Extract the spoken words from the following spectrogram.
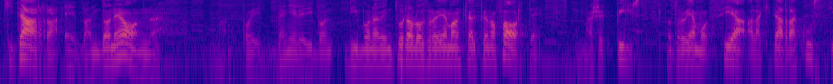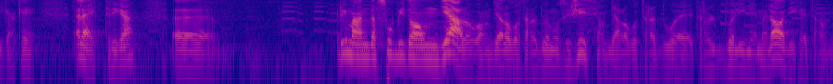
chitarra e bandoneon, ma poi Daniele di, bon- di, Bonaventura lo troviamo anche al pianoforte, e Macek Pierce lo troviamo sia alla chitarra acustica che elettrica, eh, rimanda subito a un dialogo, un dialogo tra due musicisti, un dialogo tra due, tra due linee melodiche, tra, un,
